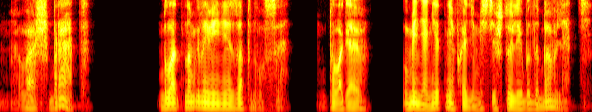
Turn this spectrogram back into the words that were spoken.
— ваш брат. Блад на мгновение запнулся. Полагаю, у меня нет необходимости что-либо добавлять.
